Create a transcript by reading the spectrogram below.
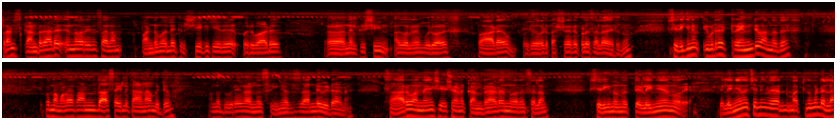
ഫ്രണ്ട്സ് കണ്ടനാട് എന്ന് പറയുന്ന സ്ഥലം പണ്ട് മുതലേ കൃഷിയൊക്കെ ചെയ്ത് ഒരുപാട് നെൽകൃഷിയും അതുപോലെ തന്നെ ഒരുപാട് പാടവും ഒരുപാട് കർഷകരൊക്കെ ഉള്ള സ്ഥലമായിരുന്നു. ശരിക്കും ഇവിടെ ട്രെൻഡ് വന്നത് ഇപ്പം നമ്മളെ കാണുന്നത് ആ സൈഡിൽ കാണാൻ പറ്റും. അന്ന് ദൂരെ കാണുന്നത് ശ്രീനിവാസ സാറിന്റെ വീടാണ്. സാറ് വന്നതിന് ശേഷമാണ് കണ്ടനാട് എന്ന് പറയുന്ന സ്ഥലം ശരിക്കും ഒന്ന് തെളിഞ്ഞതെന്ന് പറയാം. തെളിഞ്ഞതെന്ന് വെച്ചിട്ടുണ്ടെങ്കിൽ മറ്റൊന്നും കൊണ്ടല്ല.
